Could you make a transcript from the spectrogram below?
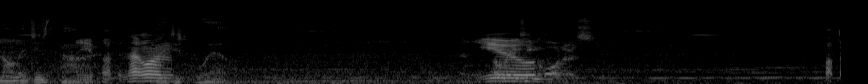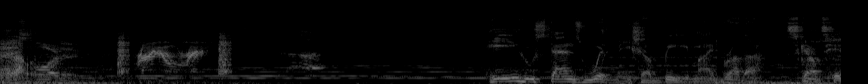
Knowledge is power. You popping that one. Well. Pop in As that one. ordered. He who stands with me shall be my brother. Scouts here.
